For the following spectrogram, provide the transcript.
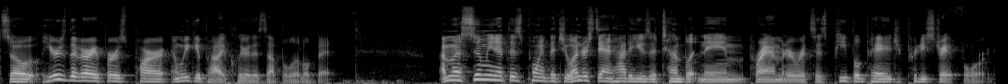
So here's the very first part, and we could probably clear this up a little bit. I'm assuming at this point that you understand how to use a template name parameter where it says people page, pretty straightforward.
